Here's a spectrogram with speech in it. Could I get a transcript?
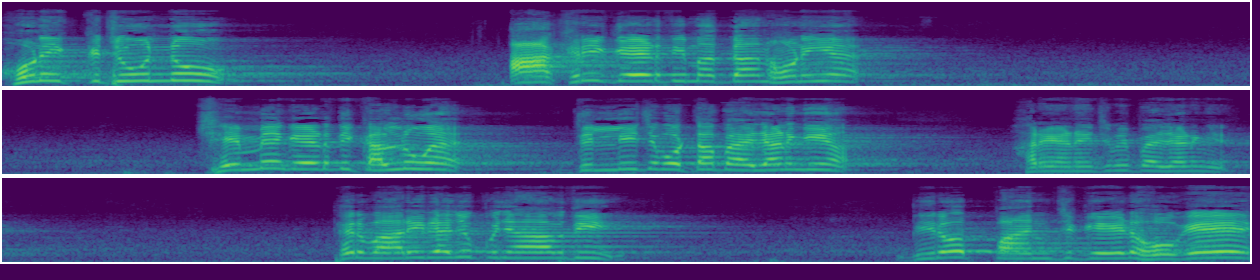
ਹੁਣ 1 ਜੂਨ ਨੂੰ ਆਖਰੀ ਗੇੜ ਦੀ ਮਤਦਾਨ ਹੋਣੀ ਹੈ। ਛੇਵੇਂ ਗੇੜ ਦੀ ਕੱਲ ਨੂੰ ਹੈ। ਦਿੱਲੀ 'ਚ ਵੋਟਾਂ ਪੈ ਜਾਣਗੀਆਂ, ਹਰਿਆਣੇ 'ਚ ਵੀ ਪੈ ਜਾਣਗੀਆਂ। ਫਿਰ ਵਾਰੀ ਰਹਿ ਜੂ ਪੰਜਾਬ ਦੀ। ਵੀਰੋ, ਪੰਜ ਗੇੜ ਹੋ ਗਏ,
